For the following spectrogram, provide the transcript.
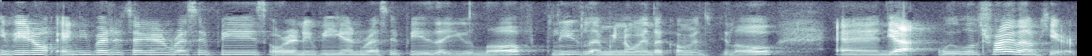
if you know any vegetarian recipes or any vegan recipes that you love, please let me know in the comments below. And yeah, we will try them here.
